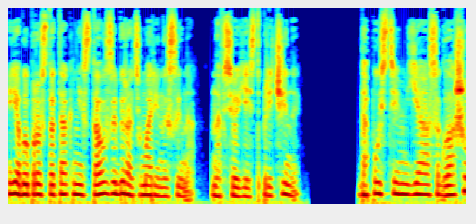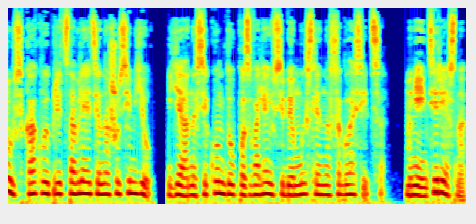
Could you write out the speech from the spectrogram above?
Я бы просто так не стал забирать у Марины сына. На все есть причины. Допустим, я соглашусь, как вы представляете нашу семью. Я на секунду позволяю себе мысленно согласиться. Мне интересно,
